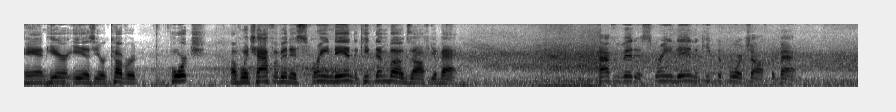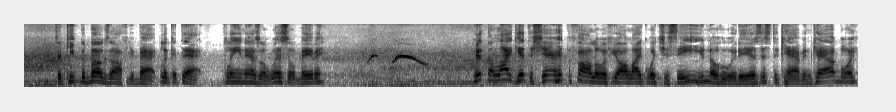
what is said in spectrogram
And here is your covered porch, of which half of it is screened in to keep them bugs off your back. Half of it is screened in to keep the porch off the back. To keep the bugs off your back. Look at that. Clean as a whistle, baby. Hit the like, hit the share, hit the follow if y'all like what you see. You know who it is. It's the Cabin Cowboy,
